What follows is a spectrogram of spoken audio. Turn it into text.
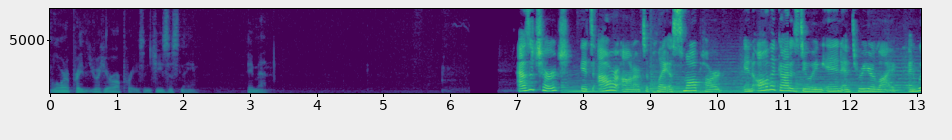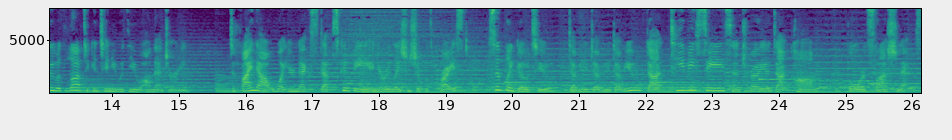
And Lord, I pray that you'll hear our praise. In Jesus' name, amen. As a church, it's our honor to play a small part in all that God is doing in and through your life, and we would love to continue with you on that journey. To find out what your next steps could be in your relationship with Christ, simply go to www.tbccentralia.com forward slash next.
